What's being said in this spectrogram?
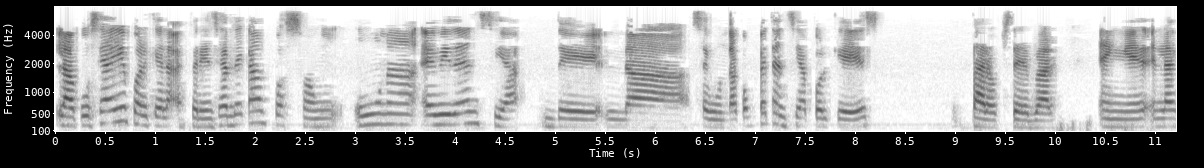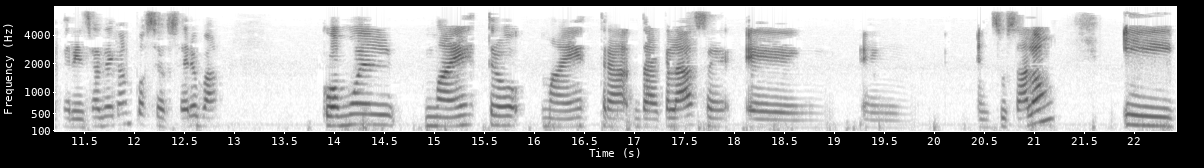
La puse ahí porque las experiencias de campo son una evidencia de la segunda competencia porque es para observar. En, en las experiencias de campo se observa cómo el maestro, maestra da clase en, en en su salón y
